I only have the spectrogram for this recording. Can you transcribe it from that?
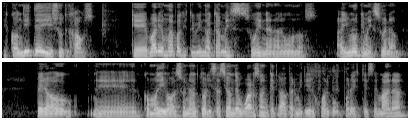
Escondite y Shoot House. Que varios mapas que estoy viendo acá me suenan algunos. Hay uno que me suena. Pero eh, como digo, es una actualización de Warzone que te va a permitir jugar por esta semana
